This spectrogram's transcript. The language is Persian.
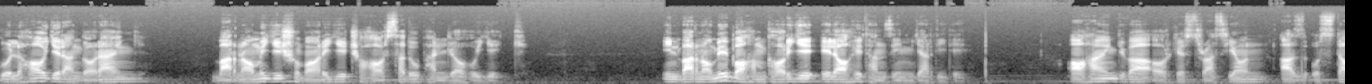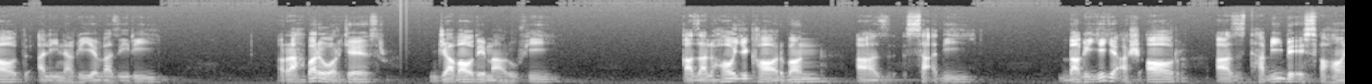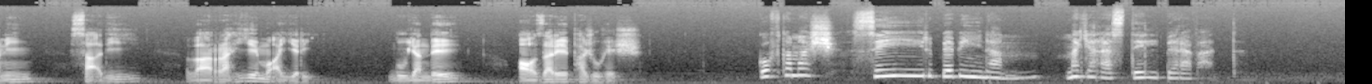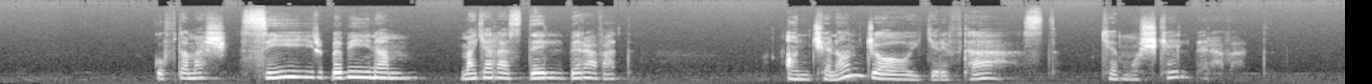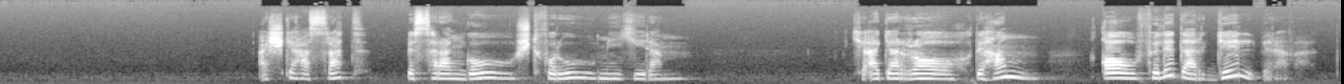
گلهای رنگارنگ برنامه شماره 451 این برنامه با همکاری اله تنظیم گردیده. آهنگ و ارکستراسیون از استاد علی نقی وزیری رهبر ارکستر جواد معروفی غزلهای کاربان از سعدی بقیه اشعار از طبیب اصفهانی سعدی و رهی معیری. گوینده آذر پژوهش. گفتمش سیر ببینم مگر از دل برود. گفتمش سیر ببینم مگر از دل برود. آنچنان جای گرفته است که مشکل برود. اشک حسرت به سرانگشت فرو می‌گیرم که اگر راه دهم قافله در گل برود.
